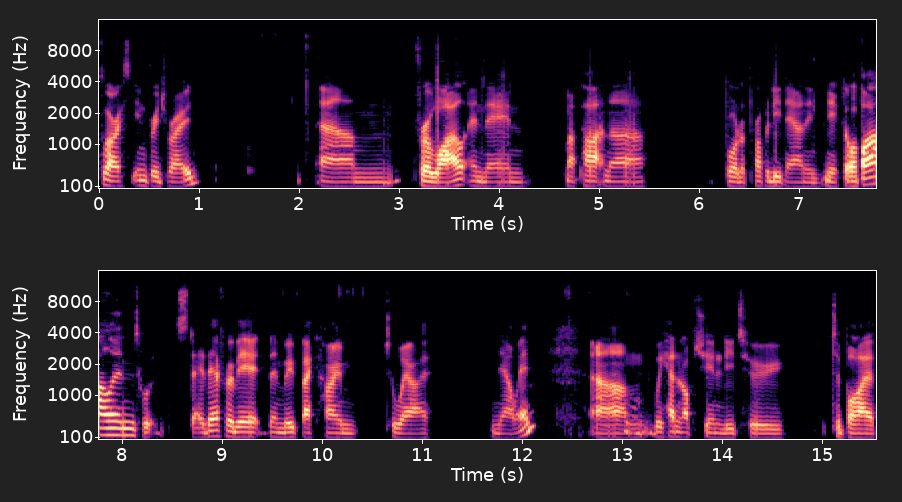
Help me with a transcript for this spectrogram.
florist in Bridge Road um, for a while, and then my partner bought a property down in near Phillip Island, stayed there for a bit, then moved back home to where I now am. Um, We had an opportunity to to buy a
